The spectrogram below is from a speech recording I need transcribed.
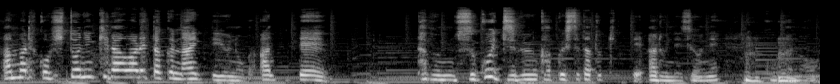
あんまりこう人に嫌われたくないっていうのがあって、多分すごい自分隠してた時ってあるんですよね。うん、こうあの、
